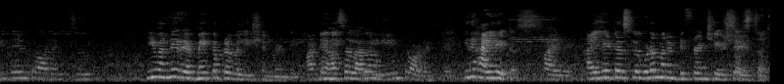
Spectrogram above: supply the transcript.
ఇదేం ప్రోడక్ట్స్ ఇవన్నీ మేకప్ రెవల్యూషన్ అండి. అంటే అసలు అది ఏం ప్రోడక్ట్ ఇది హైలైటర్స్ హైలైట్ హైలైటర్స్లో కూడా మనకి డిఫరెంట్ షేడ్స్ వస్తాయి.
